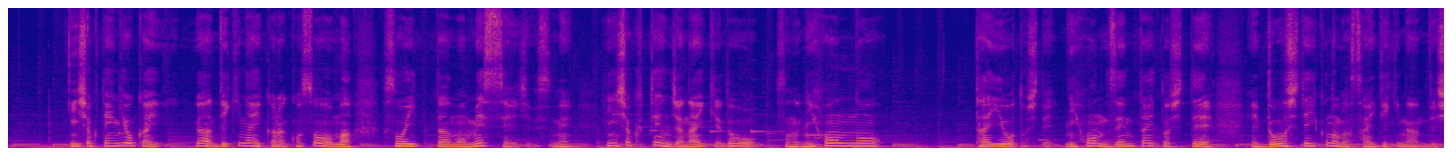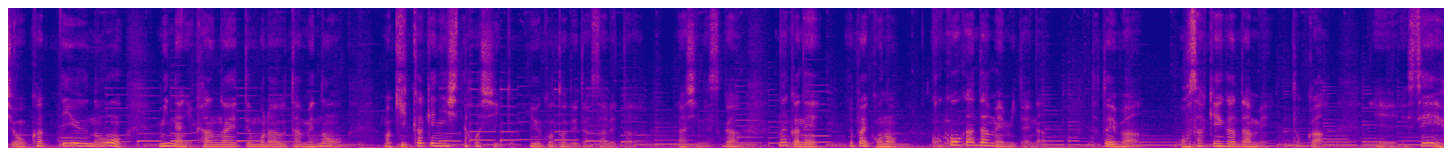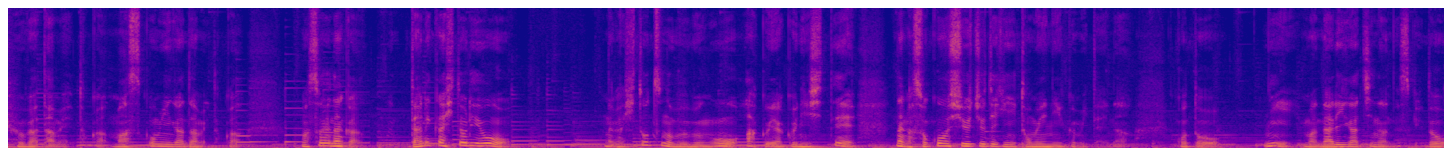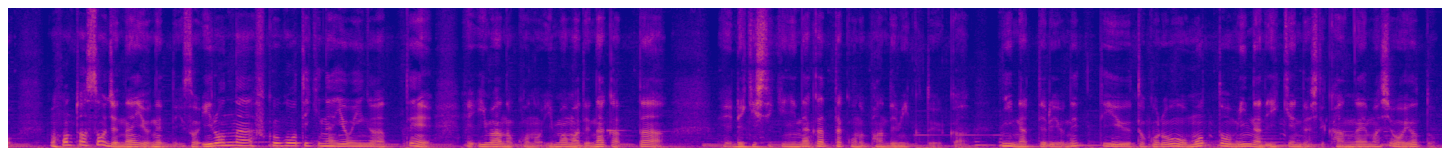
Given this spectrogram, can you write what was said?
飲食店業界ができないからこそ、まあ、そういったもうメッセージですね飲食店じゃないけどその日本の対応として日本全体としてどうしていくのが最適なんでしょうかっていうのをみんなに考えてもらうための、まあ、きっかけにしてほしいということで出されたらしいんですがなんかねやっぱりこのここがダメみたいな例えばお酒がダメとか、えー、政府がダメとかマスコミがダメとか、まあ、そういうなんか誰か一人をなんか一つの部分を悪役にしてなんかそこを集中的に止めに行くみたいなことに、まあ、なりがちなんですけど、まあ、本当はそうじゃないよねっていうそういろんな複合的な要因があって今のこの今までなかった歴史的になかったこのパンデミックというかになってるよねっていうところをもっとみんなで意見出して考えましょうよと。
